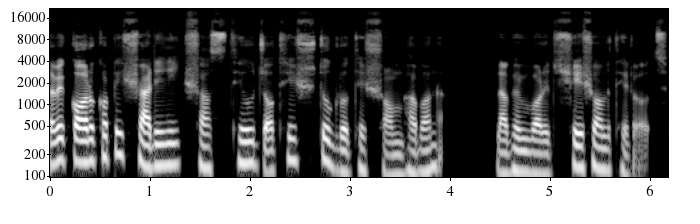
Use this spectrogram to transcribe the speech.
তবে কর্কটের শারীরিক স্বাস্থ্যেও যথেষ্ট গ্রোথের সম্ভাবনা নভেম্বরের শেষ অর্থে রয়েছে।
